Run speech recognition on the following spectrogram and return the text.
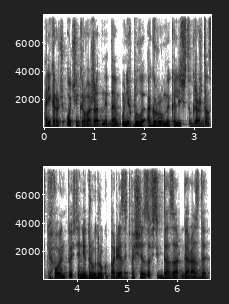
Они, короче, очень кровожадные, да? У них было огромное количество гражданских войн, то есть они друг друга порезать вообще завсегда за гораздо.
